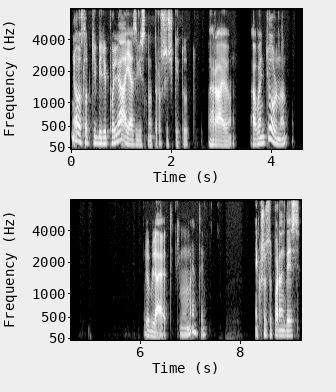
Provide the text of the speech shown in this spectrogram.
У нього слабкі білі поля, я, звісно, трошечки тут граю авантюрно. Полюбляю такі моменти. Якщо суперник десь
